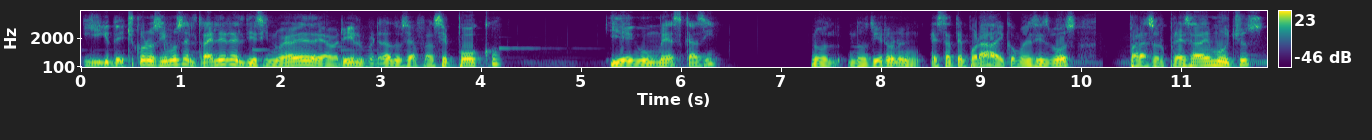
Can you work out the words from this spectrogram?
Y de hecho conocimos el tráiler el 19 de abril, ¿verdad? O sea, fue hace poco. Y en un mes casi nos, nos dieron esta temporada. Y como decís vos, para sorpresa de muchos,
